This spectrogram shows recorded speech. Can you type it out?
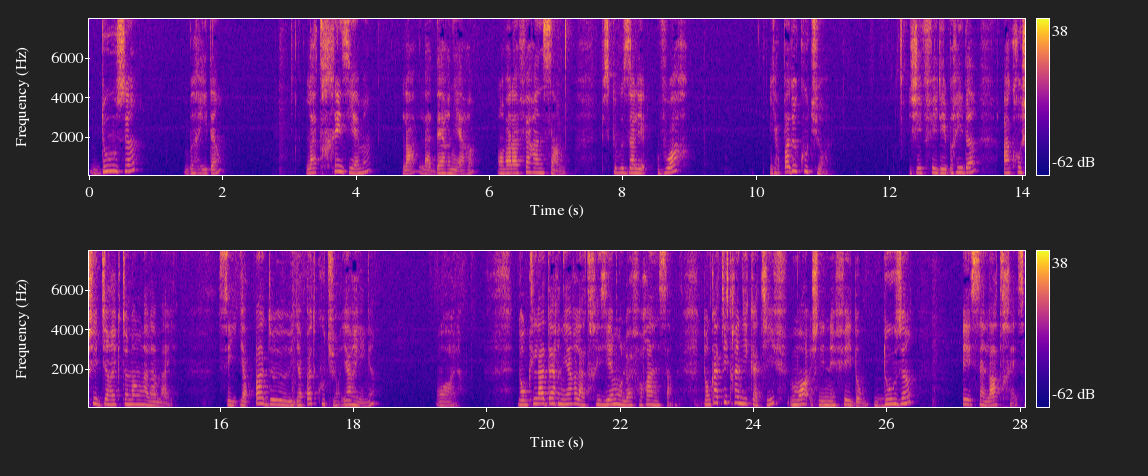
12 brides. La 13e, là, la dernière, on va la faire ensemble puisque vous allez voir, il n'y a pas de couture. J'ai fait les brides accrochées directement à la maille. Il n'y a, pas de, a pas de couture, il n'y a rien. Hein. Voilà. Donc la dernière, la treizième, on la fera ensemble. Donc à titre indicatif, moi je l'ai fait donc 12 et celle-là 13.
